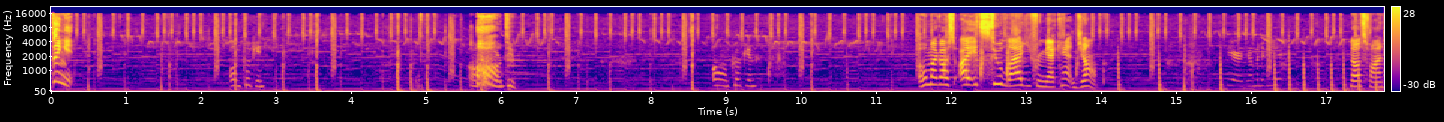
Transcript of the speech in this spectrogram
Dang it! Oh, I'm cooking. Oh, Oh, I'm dude. cooking. Oh, I'm cooking. Oh my gosh, I it's too laggy for me. I can't jump. Here, I'm gonna be it. No, it's fine.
